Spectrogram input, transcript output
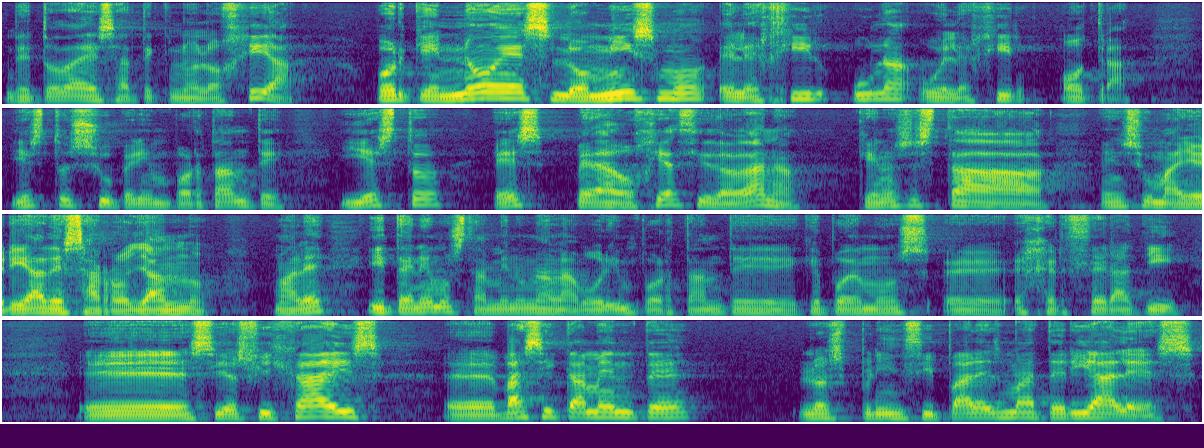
de toda esa tecnología, porque no es lo mismo elegir una o elegir otra. Y esto es súper importante y esto es pedagogía ciudadana que no se está en su mayoría desarrollando. ¿vale? Y tenemos también una labor importante que podemos eh, ejercer aquí. Eh, si os fijáis, eh, básicamente los principales materiales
